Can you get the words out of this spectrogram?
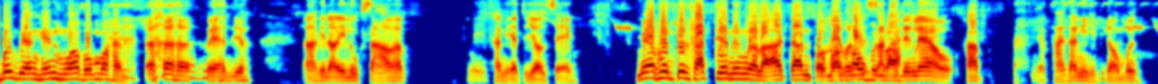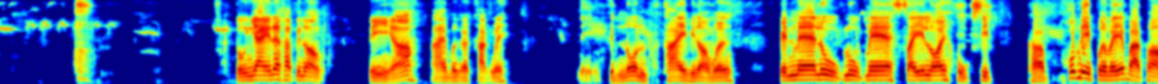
เบื้องเบียงเห็นหัวผมบ่หันแม่นเยอะอ่าพี่น้องนี่ลูกสาวครับนี่ท่านนี้อาจจะย้อนแสง แม่เพิ่นเป็นสัตว์เทือหนึงแล้วล่ะอาจารย์พอแม่ขเพิ่นเก่าเป็นเพิ่นสัตว์ว่าทีหนึงแล้วครับอะเดี๋ยวถ่ายท่างนี้พี่น้องเบิ่ง ตัวใหญ่นะครับพี่น้อง นี่เอะตายเบิ่งกระคักเลย นี่ขึ้นโน่นไทยพี่น้องเบิ่งเป็นแม่ลูกลูกแม่ไซร้อยหกสิบครับครบนี่เปิดไปยักบาทพ่อ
